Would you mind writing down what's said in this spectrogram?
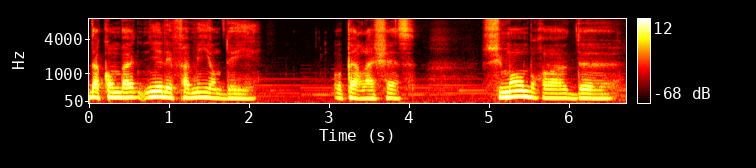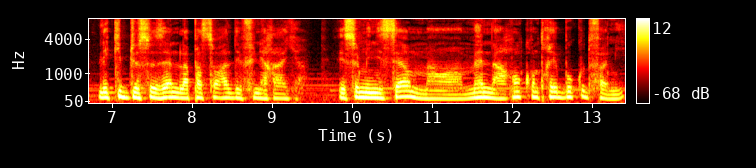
d'accompagner les familles endeuillées au Père Lachaise. Je suis membre de l'équipe de la pastorale des funérailles. Et ce ministère m'emmène à rencontrer beaucoup de familles.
